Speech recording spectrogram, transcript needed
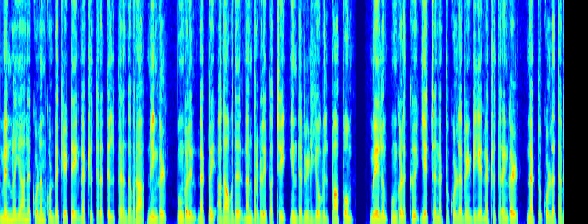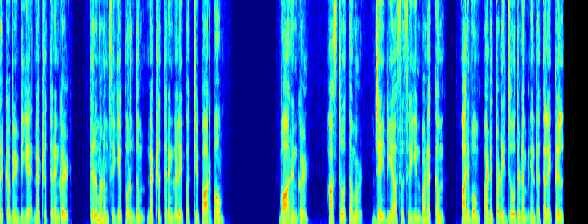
மென்மையான குணம் கொண்ட கேட்டை நட்சத்திரத்தில் பிறந்தவரா நீங்கள்? உங்களின் நட்பை அதாவது நண்பர்களைப் பற்றி இந்த வீடியோவில் பார்ப்போம். மேலும் உங்களுக்கு ஏற்ற நட்பு கொள்ள வேண்டிய நட்சத்திரங்கள் நட்பு கொள்ள தவிர்க்க வேண்டிய நட்சத்திரங்கள். திருமணம் செய்ய பொருந்தும் நட்சத்திரங்களைப் பற்றி பார்ப்போம். வாருங்கள். ஹஸ்டோ தமிழ் ஜெய் வியாசஸ்ரீயின் வணக்கம். அறிவோம் அடிப்படை ஜோதிடம் என்ற தலைப்பில்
